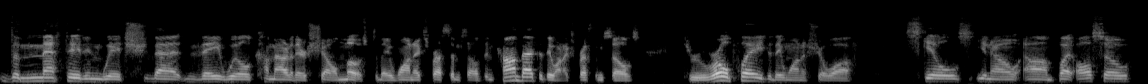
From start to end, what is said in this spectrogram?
the method in which that they will come out of their shell most. Do they want to express themselves in combat? Do they want to express themselves through role play? Do they want to show off skills? You know, um, but also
